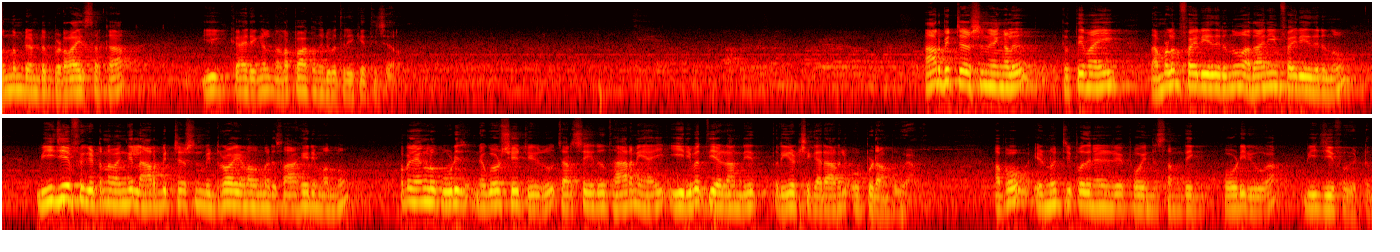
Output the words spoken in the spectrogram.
ഒന്നും രണ്ടും പിണറായി സർക്കാർ ഈ കാര്യങ്ങൾ നടപ്പാക്കുന്ന രൂപത്തിലേക്ക് എത്തിച്ചേർന്നു. ആർബിട്രേഷൻ ഞങ്ങൾ കൃത്യമായി നമ്മളും ഫയൽ ചെയ്തിരുന്നു അദാനിയും ഫയൽ ചെയ്തിരുന്നു. ബി ജി എഫ് കിട്ടണമെങ്കിൽ ആർബിട്രേഷൻ വിഡ്രോ ചെയ്യണമെന്നൊരു സാഹചര്യം വന്നു. അപ്പോൾ ഞങ്ങൾ കൂടി നെഗോഷിയേറ്റ് ചെയ്തു ചർച്ച ചെയ്ത് ധാരണയായി ഈ ഇരുപത്തിയേഴാം തീയതി ത്രികക്ഷി കരാറിൽ ഒപ്പിടാൻ പോവുകയാണ്. അപ്പോൾ എണ്ണൂറ്റി പതിനേഴ് പോയിന്റ് സംതിങ് കോടി രൂപ ബി ജി എഫ് കിട്ടും.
